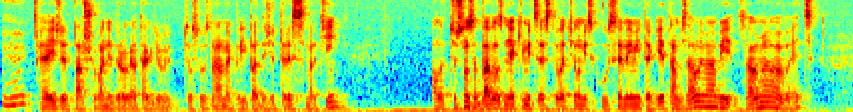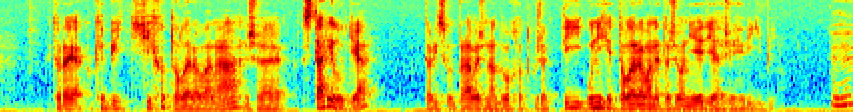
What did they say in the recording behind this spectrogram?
Mm-hmm. Hej, že pašovanie droga, tak to sú známe prípady, že trest smrti. Ale čo som sa bavil s nejakými cestovateľmi skúsenými, tak je tam zaujímavý, zaujímavá vec, ktorá je ako keby ticho tolerovaná, že starí ľudia, ktorí sú práve na dôchodku, že tí, u nich je tolerované to, že oni jedia že hríby. Mm-hmm.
